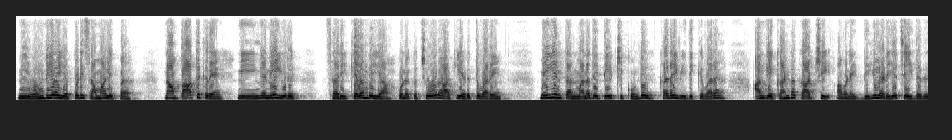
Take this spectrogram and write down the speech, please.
நீ ஒண்டியா எப்படி சமாளிப்ப? நான் பாத்துக்கிறேன். நீ இங்கனே இரு. சரி கிளம்பையா உனக்கு சோறு ஆக்கி எடுத்து வரேன். மெய்யன் தன் மனதை தேற்றிக்கொண்டு கடை வீதிக்கு வர அங்கே கண்ட காட்சி அவனை திகிலடைய செய்தது.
